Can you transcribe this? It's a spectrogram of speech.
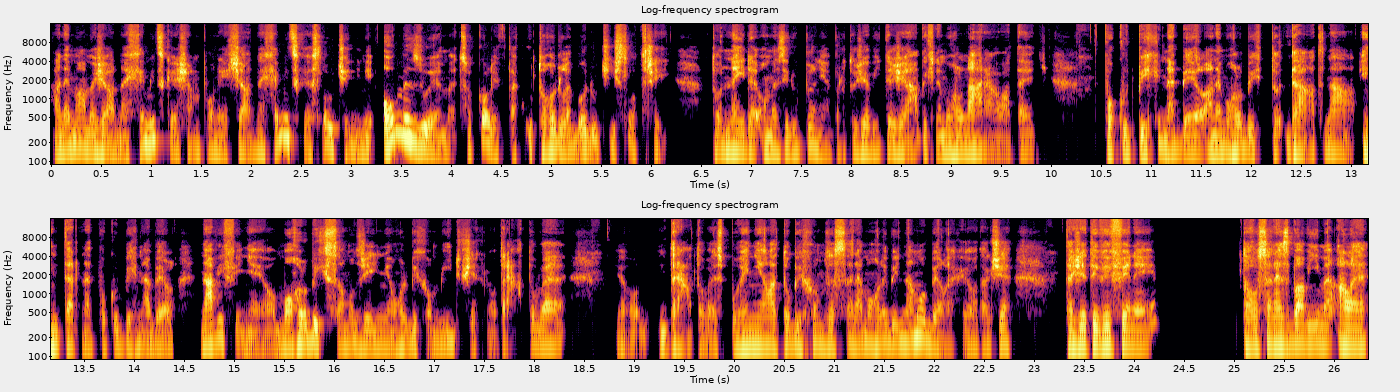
a nemáme žádné chemické šampony, žádné chemické sloučeniny, omezujeme cokoliv, tak u tohohle bodu číslo 3 to nejde omezit úplně, protože víte, že já bych nemohl nahrávat teď, pokud bych nebyl a nemohl bych to dát na internet, pokud bych nebyl na Wi-Fi. Jo. Mohl bych samozřejmě, mohl bychom mít všechno drátové, jo, drátové spojení, ale to bychom zase nemohli být na mobilech. Jo. Takže, takže ty Wi-Fi, toho se nezbavíme, ale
